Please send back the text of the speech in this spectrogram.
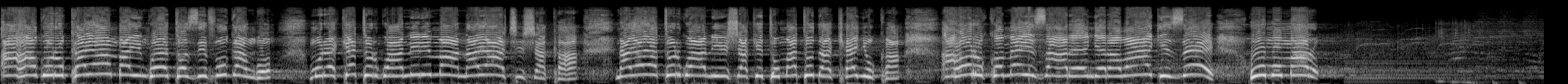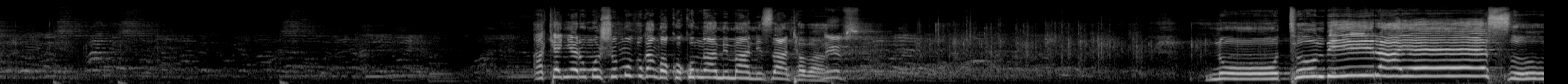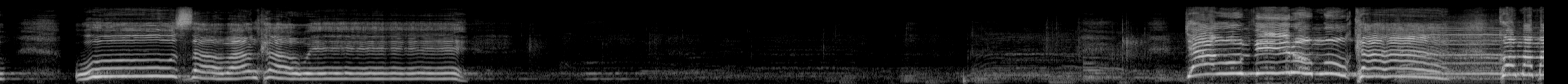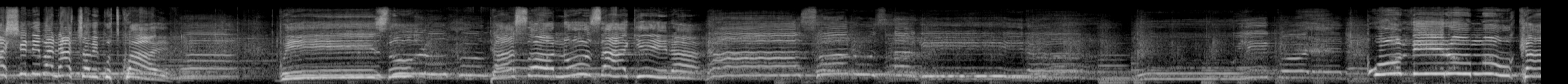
Ahaguruka yambaye inkweto zivuga ngo mureke turwanire imana yacu ishaka na yo yaturwaniye ishaka ituma tudakenyuka. Aho rukomeye izarengera abagize umumaro. Akenyera umushumu uvuga ngo kuko umwami imana izantabara. Nutumbira yesu uzaba nkawe jya wumvira umwuka koma amashyi niba ntacyo bigutwaye. Rwizu nta soni uzagira wumvira umwuka.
